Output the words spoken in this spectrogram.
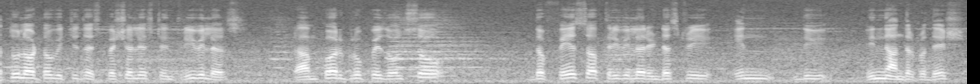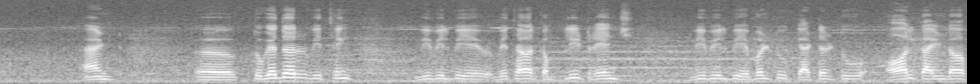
Atul auto which is a specialist in three wheelers Ramcor group is also the face of three wheeler industry in the in Andhra Pradesh. And uh, together we think we will be with our complete range we will be able to cater to all kind of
